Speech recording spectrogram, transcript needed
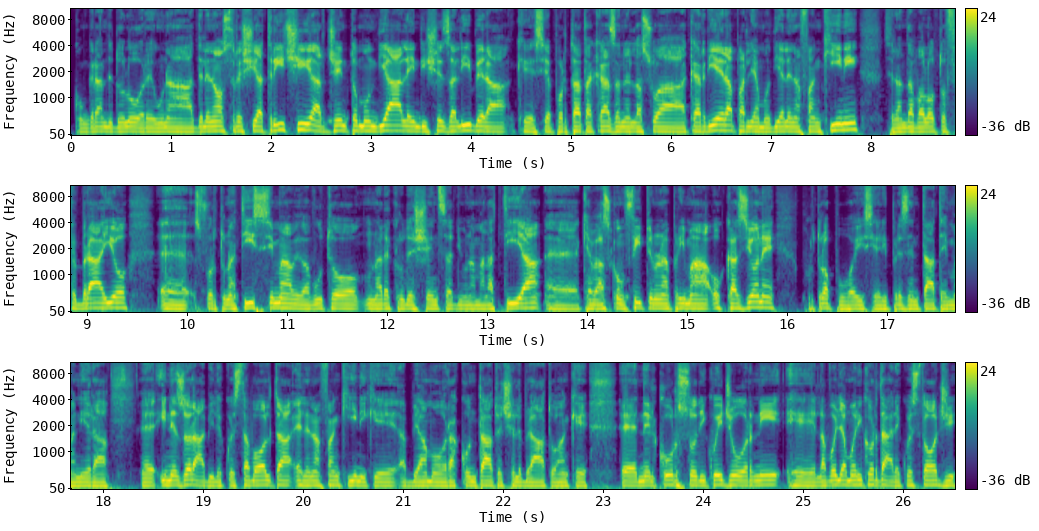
con grande dolore una delle nostre sciatrici argento mondiale in discesa libera che si è portata a casa nella sua carriera. Parliamo di Elena Fanchini, se ne andava l'8 febbraio, eh, sfortunatissima, aveva avuto una recrudescenza di una malattia eh, che aveva sconfitto in una prima occasione, purtroppo poi si è ripresentata in maniera eh, inesorabile questa volta Elena Fanchini che abbiamo raccontato e celebrato anche eh, nel corso di quei giorni e la vogliamo ricordare quest'oggi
